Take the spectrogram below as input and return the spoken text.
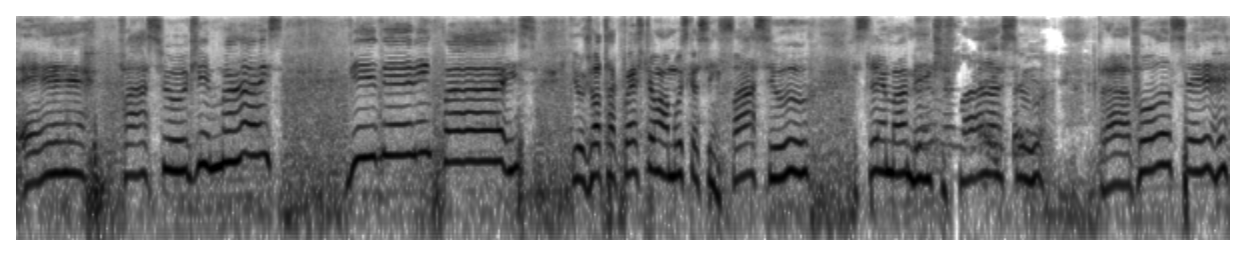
é fácil demais viver em paz. E o J Quest é uma música assim, fácil, extremamente fácil pra você.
